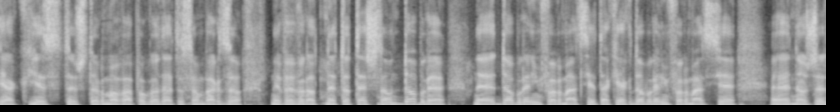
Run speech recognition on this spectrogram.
Jak jest sztormowa pogoda, to są bardzo wywrotne. To też są dobre, dobre informacje, tak jak dobre informacje no, że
